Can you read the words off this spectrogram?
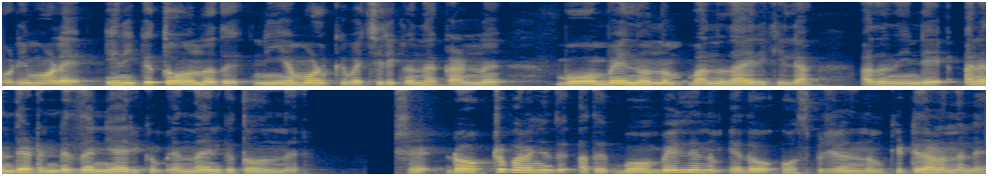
പൊടിമോളെ എനിക്ക് തോന്നുന്നത് നിയമോൾക്ക് വെച്ചിരിക്കുന്ന കണ്ണ് ബോംബെയിൽ നിന്നും വന്നതായിരിക്കില്ല. അത് നിന്റെ അനന്തേട്ടന്റെ തന്നെയായിരിക്കും എന്നാണ് എനിക്ക് തോന്നുന്നത് പക്ഷേ ഡോക്ടർ പറഞ്ഞത് അത് ബോംബെയിൽ നിന്നും ഏതോ ഹോസ്പിറ്റലിൽ നിന്നും കിട്ടിയതാണെന്നല്ലേ?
